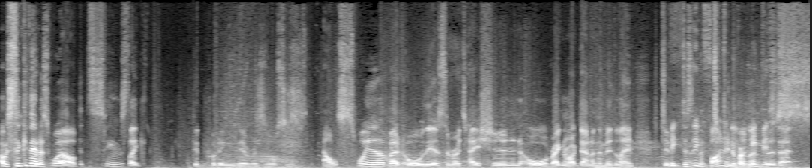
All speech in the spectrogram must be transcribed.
I was thinking that as well. It seems like they're putting their resources elsewhere, but oh, there's the rotation. Oh, Ragnarok down in the mid lane. De- He doesn't even find anyone. He missed that.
